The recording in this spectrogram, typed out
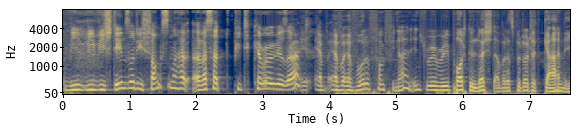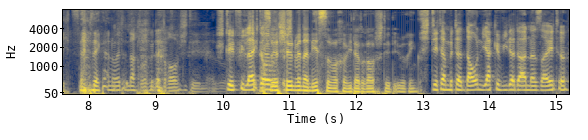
Wie, wie, wie stehen so die Chancen? Ha- Was hat Pete Carroll gesagt? Er, er, er wurde vom finalen Injury Report gelöscht, aber das bedeutet gar nichts. Der kann heute Nacht auch wieder draufstehen. Also. Steht vielleicht Das auch, wäre schön, wenn er nächste Woche wieder draufsteht, übrigens. steht er mit der Downjacke wieder da an der Seite.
